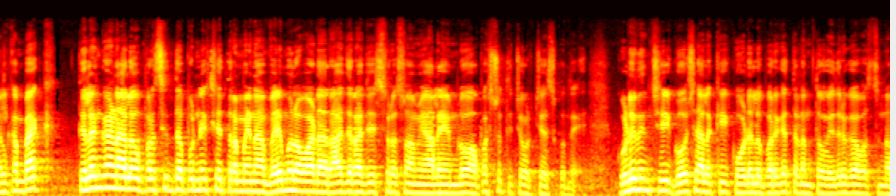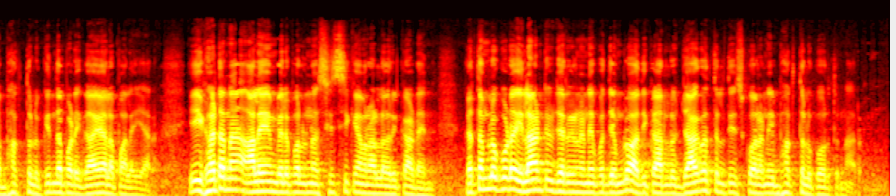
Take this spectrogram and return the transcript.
Welcome back. తెలంగాణలో ప్రసిద్ధ పుణ్యక్షేత్రమైన వేములవాడ రాజరాజేశ్వర స్వామి ఆలయంలో అపశృతి చోటు చేసుకుంది. గుడి నుంచి గోశాలకి కోడలు పరిగెత్తడంతో ఎదురుగా వస్తున్న భక్తులు కింద పడి గాయాల పాలయ్యారు. ఈ ఘటన ఆలయం వెలుపలున్న సీసీ కెమెరాల్లో రికార్డైంది. గతంలో కూడా ఇలాంటివి జరిగిన నేపథ్యంలో అధికారులు జాగ్రత్తలు తీసుకోవాలని భక్తులు కోరుతున్నారు.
